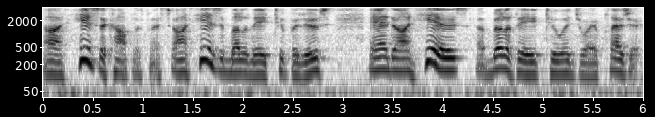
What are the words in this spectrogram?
on his accomplishments, on his ability to produce, and on his ability to enjoy pleasure.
